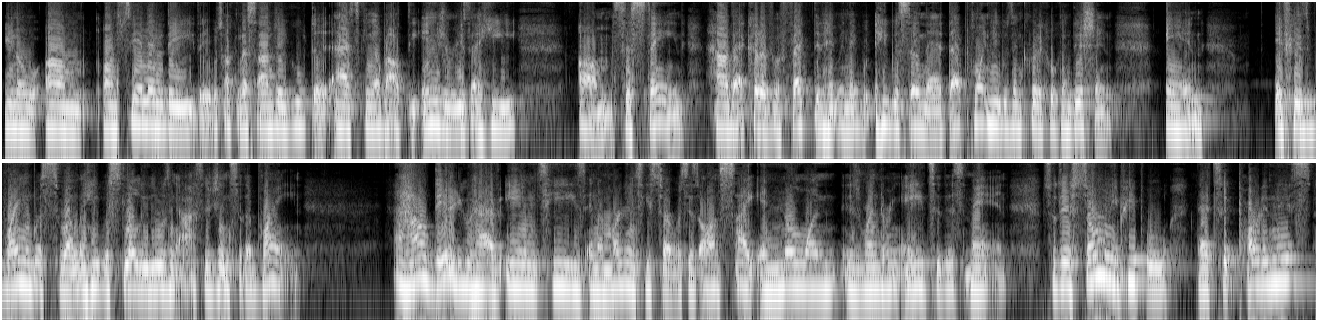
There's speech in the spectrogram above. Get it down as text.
you know, um, on CNN, they, they were talking to Sanjay Gupta asking about the injuries that he um, sustained, how that could have affected him. And they, he was saying that at that point he was in critical condition. And if his brain was swelling, he was slowly losing oxygen to the brain. How dare you have EMTs and emergency services on site and no one is rendering aid to this man? So there's so many people that took part in this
